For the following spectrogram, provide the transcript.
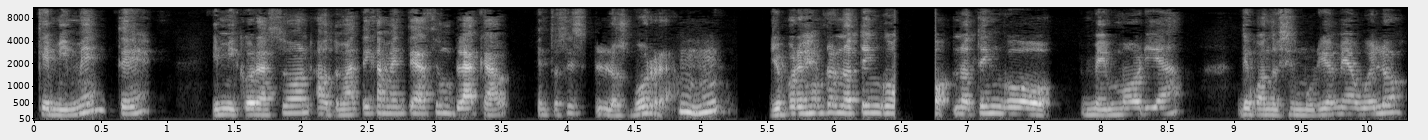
que mi mente y mi corazón automáticamente hace un blackout, entonces los borra. Yo, por ejemplo, no tengo, no tengo memoria de cuando se murió mi abuelo,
